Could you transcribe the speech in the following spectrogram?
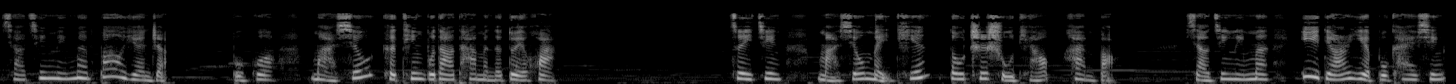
小精灵们抱怨着。不过，马修可听不到他们的对话。最近，马修每天都吃薯条、汉堡，小精灵们一点儿也不开心。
